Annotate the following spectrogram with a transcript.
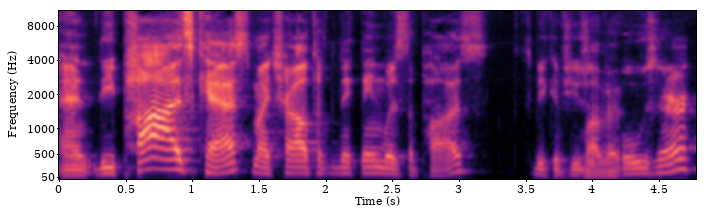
And the Pozcast, my childhood nickname was the Poz, to be confused Love with it. Posner.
